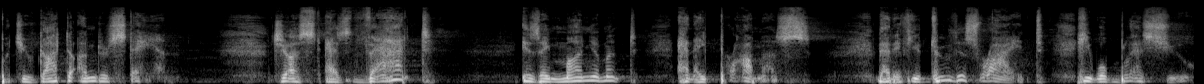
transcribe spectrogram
But you've got to understand, just as that is a monument and a promise that if you do this right, he will bless you.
